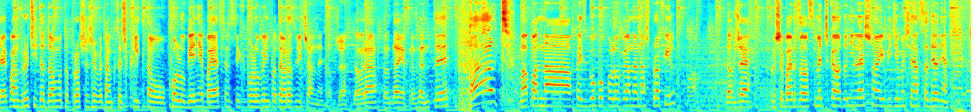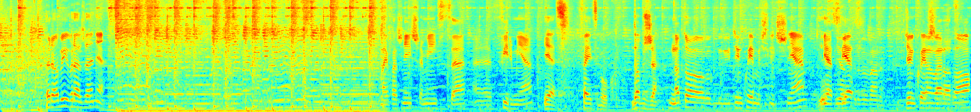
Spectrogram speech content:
To jak pan wróci do domu, to proszę, żeby tam ktoś kliknął polubienie, bo ja jestem z tych polubień potem rozliczany. Dobrze. Dobra, to daję prezenty. Halt! Ma pan na Facebooku polubiony nasz profil? Dobrze, proszę bardzo, smyczka od Unii Leszno i widzimy się na stadionie. Robi wrażenie. Najważniejsze miejsce e, w firmie jest Facebook. Dobrze, no to dziękujemy ślicznie. Jest, jest. Dziękujemy bardzo.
